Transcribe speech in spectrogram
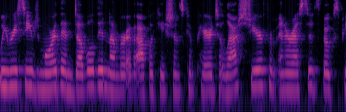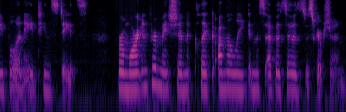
We received more than double the number of applications compared to last year from interested spokespeople in 18 states. For more information, click on the link in this episode's description.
